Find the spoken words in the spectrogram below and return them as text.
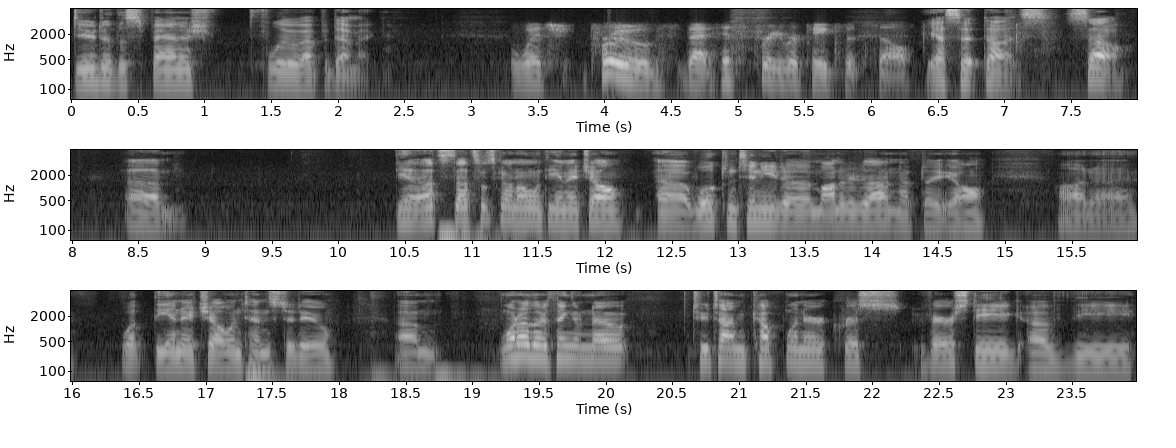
due to the Spanish flu epidemic. which proves that history repeats itself. Yes, it does. So, um, yeah, that's that's what's going on with the NHL. Uh, we'll continue to monitor that and update y'all on uh, what the NHL intends to do. Um, one other thing of note: two-time Cup winner Kris Versteeg of the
